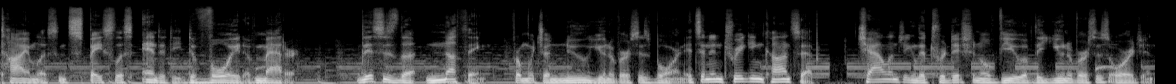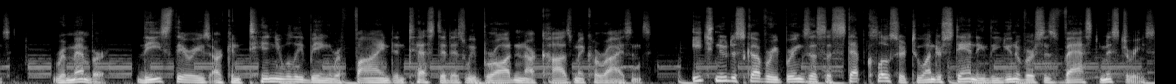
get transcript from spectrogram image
timeless, and spaceless entity devoid of matter. This is the nothing from which a new universe is born. It's an intriguing concept, challenging the traditional view of the universe's origins. Remember, these theories are continually being refined and tested as we broaden our cosmic horizons. Each new discovery brings us a step closer to understanding the universe's vast mysteries.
